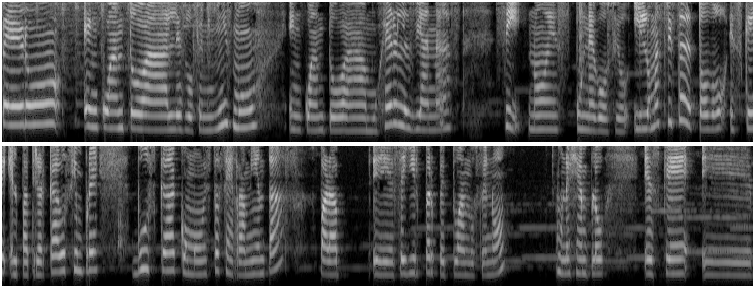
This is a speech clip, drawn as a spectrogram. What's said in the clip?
Pero en cuanto al lesbofeminismo, en cuanto a mujeres lesbianas, sí, no es un negocio. Y lo más triste de todo es que el patriarcado siempre busca como estas herramientas para eh, seguir perpetuándose, ¿no? Un ejemplo es que, eh,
